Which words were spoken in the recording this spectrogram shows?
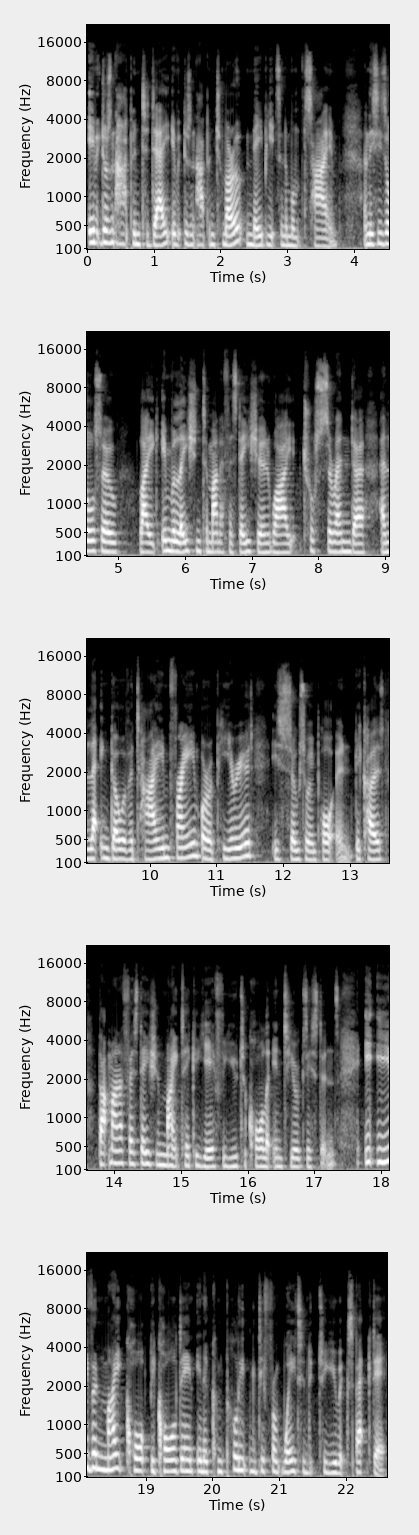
If it doesn't happen today if it doesn't happen tomorrow maybe it's in a month's time. And this is also like in relation to manifestation why trust surrender and letting go of a time frame or a period is so so important because that manifestation might take a year for you to call it into your existence. It even might call, be called in in a completely different way to, to you expect it.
